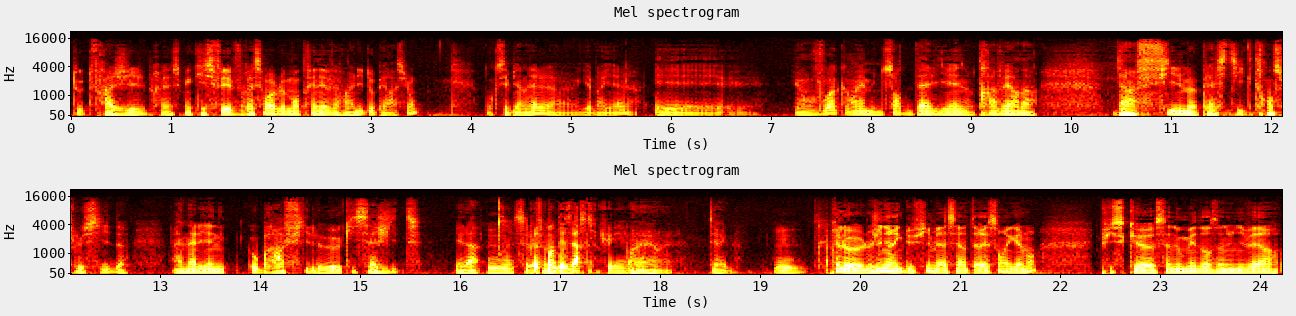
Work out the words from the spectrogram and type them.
toutes fragiles presque, mais qui se fait vraisemblablement traîner vers un lit d'opération. Donc c'est bien elle, Gabrielle. Et et on voit quand même une sorte d'alien au travers d'un d'un film plastique translucide, un alien au bras fileux qui s'agite. Et là, mmh, c'est fin désarticulé. Ouais, ouais, terrible. Mmh. Après, le, le, générique du film est assez intéressant également, puisque ça nous met dans un univers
